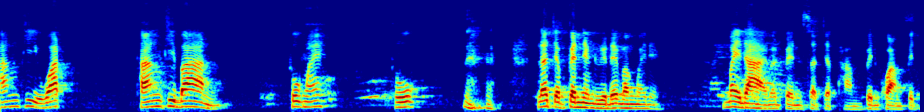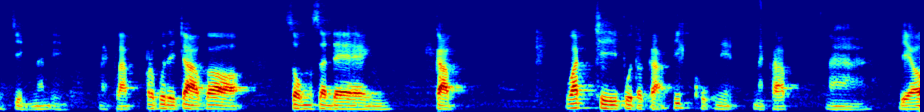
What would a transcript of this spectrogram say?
ทั้งที่วัดทั้งที่บ้าน ทุกไหมทุกแล้วจะเป็นอย่างอื่นได้บ้างไหมเนี่ย ไม่ได้มันเป็นสัจธรรมเป็นความเป็นจริงนั่นเองนะครับ พระพุทธเจ้าก็ทรงแสดงกับวัดชีปุตกะภิกขุเนี่ยนะครับนะเดี๋ยว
